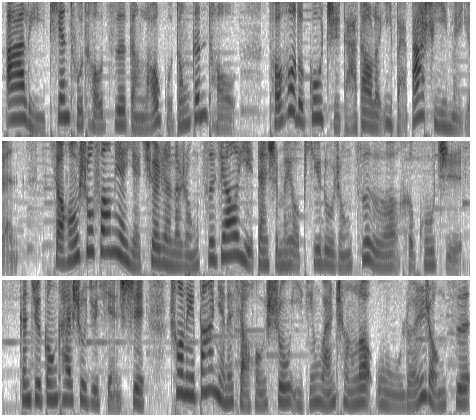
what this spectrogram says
阿里、天图投资等老股东跟投，投后的估值达到了一百八十亿美元。小红书方面也确认了融资交易，但是没有披露融资额和估值。根据公开数据显示，创立八年的小红书已经完成了五轮融资。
